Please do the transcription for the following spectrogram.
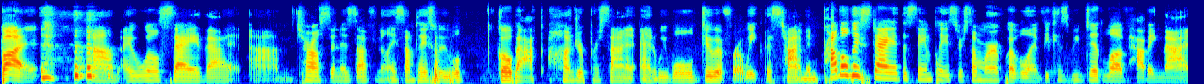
But um, I will say that um, Charleston is definitely someplace we will go back 100% and we will do it for a week this time and probably stay at the same place or somewhere equivalent because we did love having that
